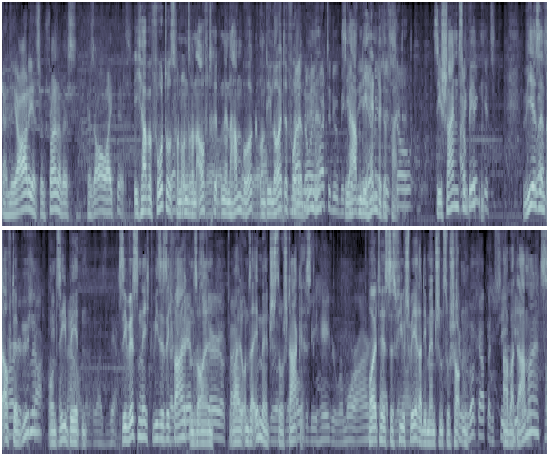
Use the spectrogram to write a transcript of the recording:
and the audience in front of us is all like this. Ich habe Fotos von unseren Auftritten in Hamburg und die Leute vor der Bühne, sie haben die Hände gefaltet. Sie scheinen zu beten. Wir sind auf der Bühne und sie beten. Sie wissen nicht, wie sie sich verhalten sollen, weil unser Image so stark ist. Heute ist es viel schwerer, die Menschen zu schocken. Aber damals,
